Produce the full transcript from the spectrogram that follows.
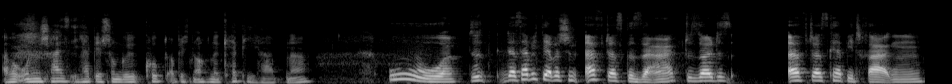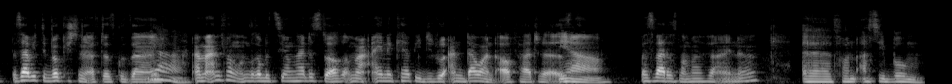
Aber ohne Scheiß, ich habe ja schon geguckt, ob ich noch eine Cappy habe, ne? Uh, du, das habe ich dir aber schon öfters gesagt. Du solltest öfters Cappy tragen. Das habe ich dir wirklich schon öfters gesagt. Ja. Am Anfang unserer Beziehung hattest du auch immer eine Cappy, die du andauernd aufhattest. Ja. Was war das nochmal für eine? Äh, von Assibum.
